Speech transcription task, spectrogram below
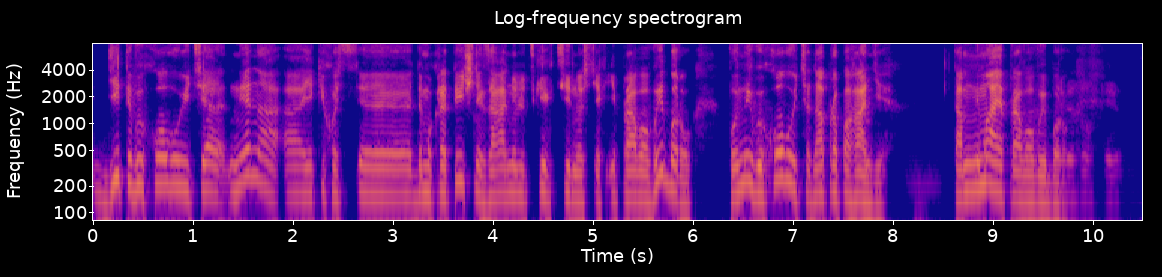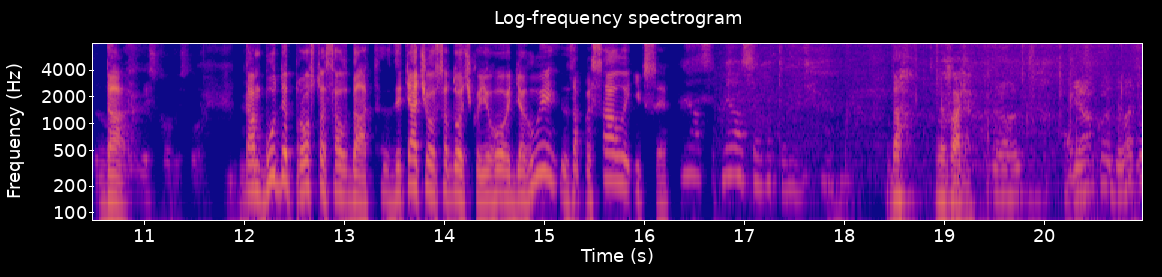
діти виховуються не на е, якихось е, демократичних загальнолюдських цінностях і право вибору, вони виховуються на пропаганді. Там немає права вибору. Да. Там буде просто солдат. З дитячого садочку його одягли, записали і все. М'ясо, м'ясо готують. Да, жаль. Е, Дякую. Давайте.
